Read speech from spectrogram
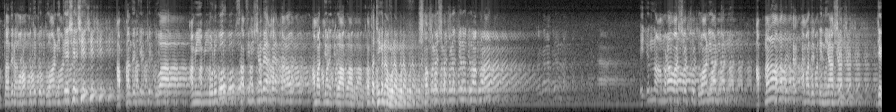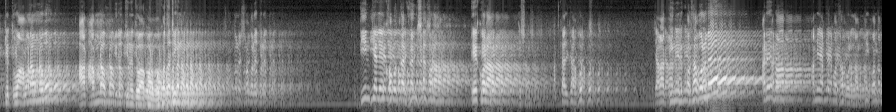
আপনাদের মহব্বত একটু দোয়া নিতে এসেছি। আপনাদেরকে একটু দোয়া আমি করব। মুসাফির হিসাবে আপনারাও আমার জন্য দোয়া করবেন। কথা ঠিক না সকলে সকলের জন্য দোয়া করা এই জন্য আমরাও আসি একটু দোয়া নেওয়ার জন্য। আপনারাও আমাদের আমাদেরকে নিয়ে আসেন যে একটু দোয়া আমরাও নেব। আর আমরাও হুজুরের জন্য দোয়া করব। কথা ঠিক না সকলে সকলের জন্য দোয়া করব। দিন কেলে খবরদার হিংসা করা এ করা এসব। আজকাল যা হচ্ছে যারা দিনের কথা বলবে আরে বাপ আমি একটা কথা বললাম কি কথা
